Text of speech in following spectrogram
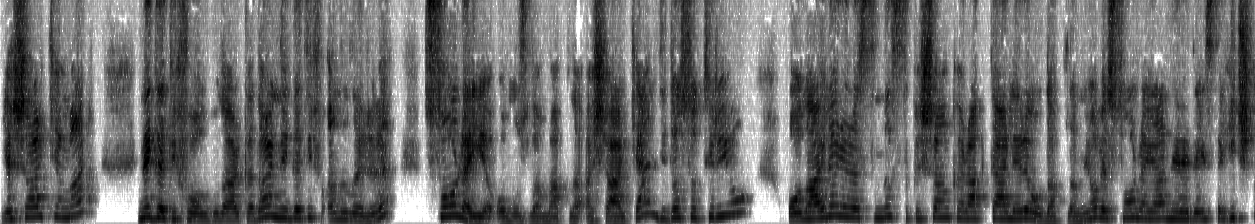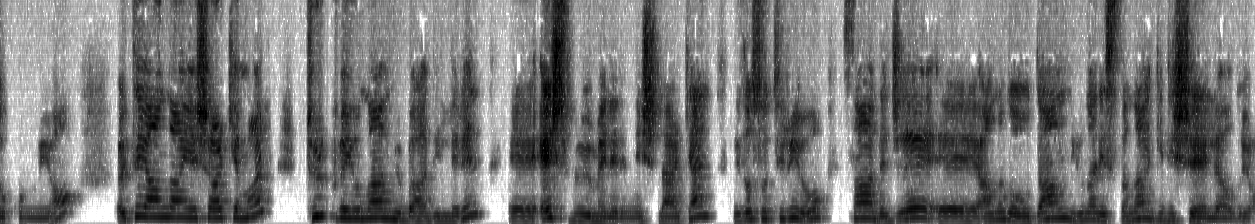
Yaşar Kemal negatif olgular kadar negatif anıları sonrayı omuzlamakla aşarken Dido Soteriou olaylar arasında sıkışan karakterlere odaklanıyor ve sonraya neredeyse hiç dokunmuyor. Öte yandan Yaşar Kemal Türk ve Yunan mübadillerin e, eş büyümelerini işlerken Lidosoteriou sadece e, Anadolu'dan Yunanistan'a gidişi ele alıyor.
